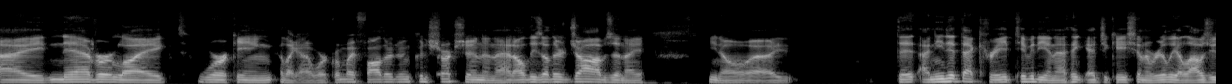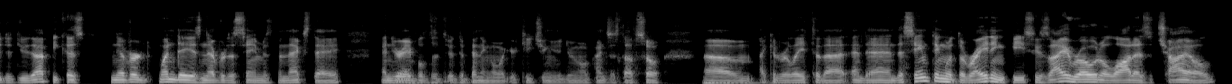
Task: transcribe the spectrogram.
I never liked working like I worked with my father doing construction and I had all these other jobs and I you know I did I needed that creativity and I think education really allows you to do that because never one day is never the same as the next day and you're able to do depending on what you're teaching you're doing all kinds of stuff. So um, I could relate to that. And then the same thing with the writing piece because I wrote a lot as a child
